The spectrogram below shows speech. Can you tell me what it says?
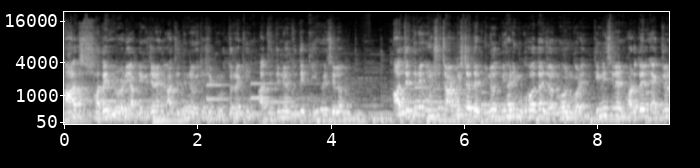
আজ সাতই ফেব্রুয়ারি, আপনি কি জানেন আজকের দিনের ঐতিহাসিক গুরুত্বটা কি? আজকের দিনে অতীতে কি হয়েছিল? আজকের দিনে উনিশশো চার খ্রিস্টাব্দে বিনোদ বিহারী মুখোপাধ্যায় জন্মগ্রহণ করেন। তিনি ছিলেন ভারতের একজন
